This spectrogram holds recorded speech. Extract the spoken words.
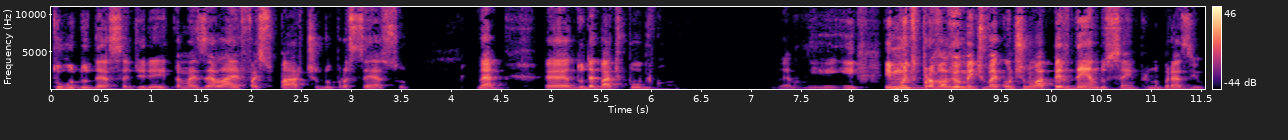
tudo dessa direita, mas ela é faz parte do processo, né? é, do debate público. É, e, e, e, muito provavelmente vai continuar perdendo sempre no Brasil,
